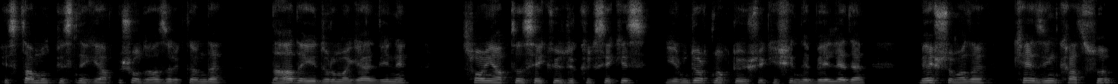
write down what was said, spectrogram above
İstanbul pistindeki yapmış olduğu hazırlıklarında daha da iyi duruma geldiğini, son yaptığı 848 24.3'lük işinde belli eden 5 numaralı Kezin Katsu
